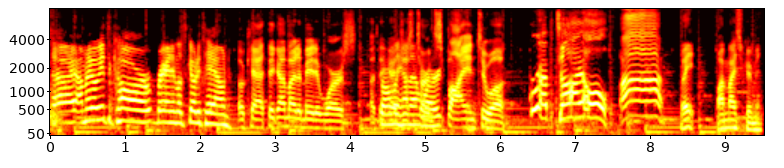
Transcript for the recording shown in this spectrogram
All right, I'm gonna go get the car. Brandon, let's go to town. Okay, I think I might have made it worse. I think Probably I just turned worked. Spy into a reptile. ah! Wait, why am I screaming?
